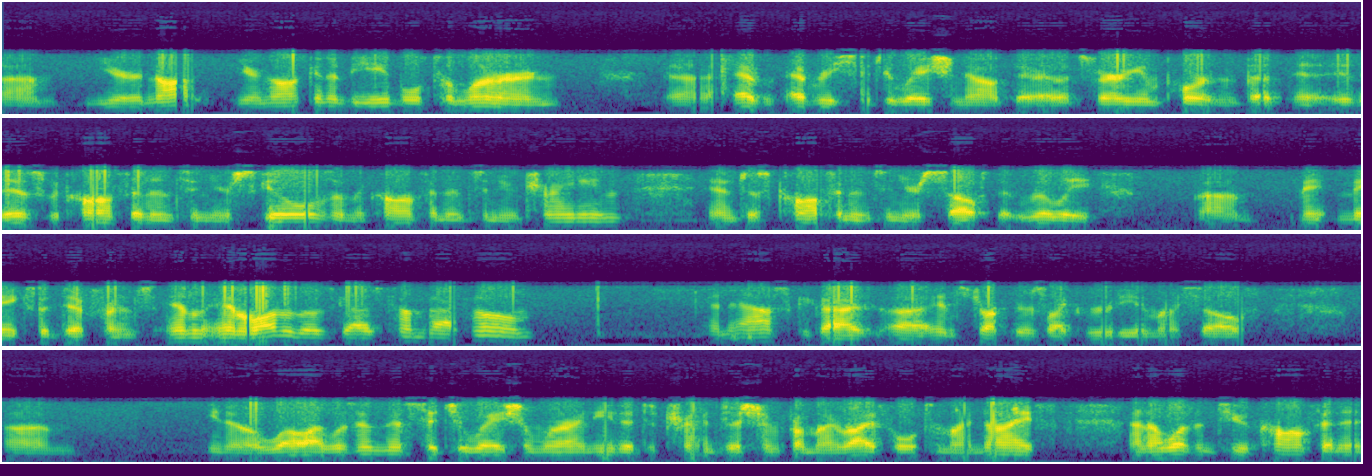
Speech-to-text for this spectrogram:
Um, you're not you're not going to be able to learn uh, every, every situation out there. That's very important, but it is the confidence in your skills and the confidence in your training and just confidence in yourself that really um, ma- makes a difference. And and a lot of those guys come back home and ask guys, uh, instructors like Rudy and myself, um, you know, well, I was in this situation where I needed to transition from my rifle to my knife, and I wasn't too confident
